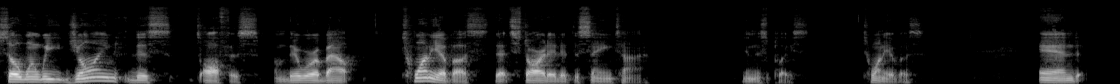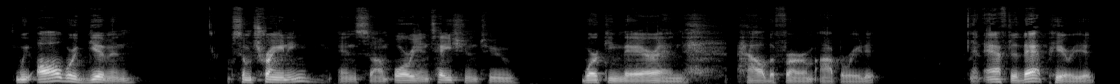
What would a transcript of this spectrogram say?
So, when we joined this office, um, there were about 20 of us that started at the same time in this place 20 of us. And we all were given some training and some orientation to working there and how the firm operated. And after that period,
